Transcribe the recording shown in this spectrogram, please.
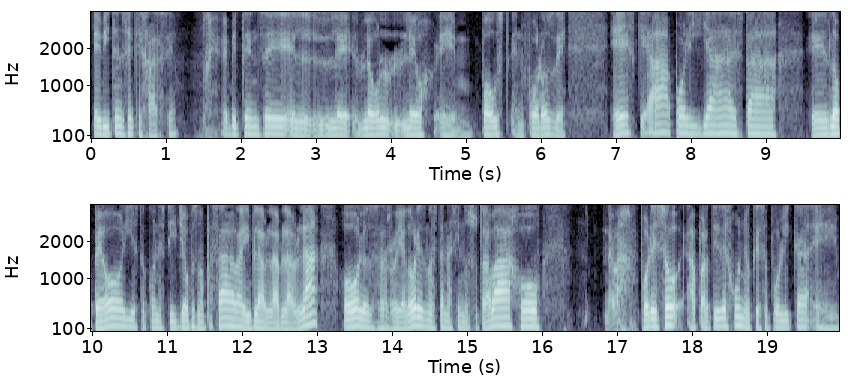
evítense quejarse, evítense el, luego leo eh, post en foros de es que Apple ya está es lo peor y esto con Steve Jobs no pasaba y bla bla bla bla o los desarrolladores no están haciendo su trabajo. Por eso a partir de junio que se publica eh,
